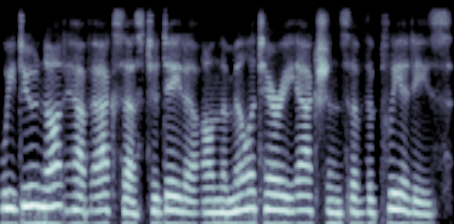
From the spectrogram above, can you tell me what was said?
We do not have access to data on the military actions of the Pleiades.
